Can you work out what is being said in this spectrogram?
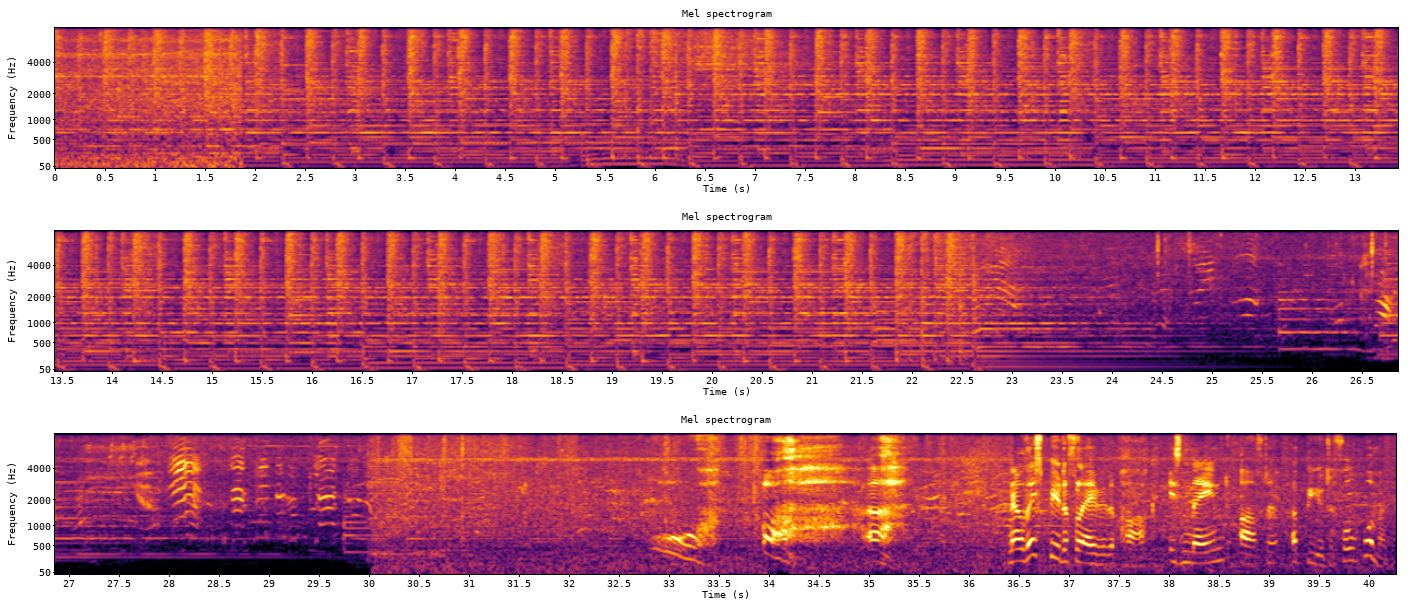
Now this beautiful area of the park is named after a beautiful woman.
